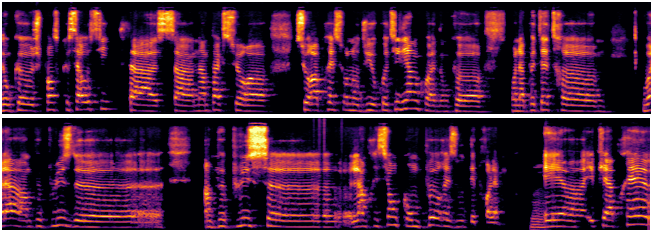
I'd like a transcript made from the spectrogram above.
Donc, euh, je pense que ça aussi, ça, ça a un impact sur, euh, sur après, sur notre vie au quotidien, quoi. Donc, euh, on a peut-être, voilà, un peu plus de, un peu plus l'impression qu'on peut résoudre des problèmes. Mmh. Et, et puis après,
